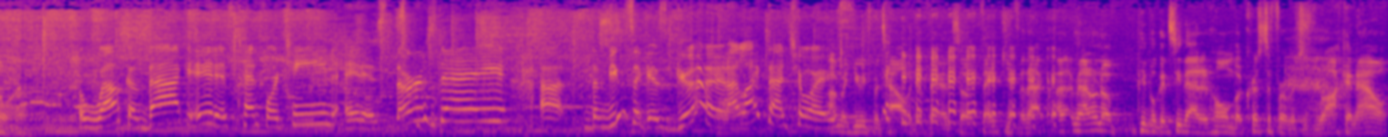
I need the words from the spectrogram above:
Oh, wow. Welcome back. It is 1014. It is Thursday. Uh, the music is good. I like that choice. I'm a huge Metallica fan, so thank you for that. I mean, I don't know if people could see that at home, but Christopher was just rocking out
